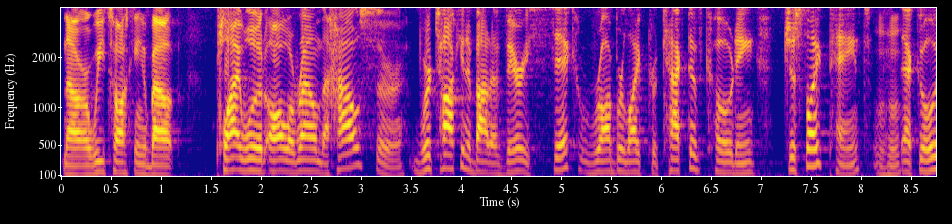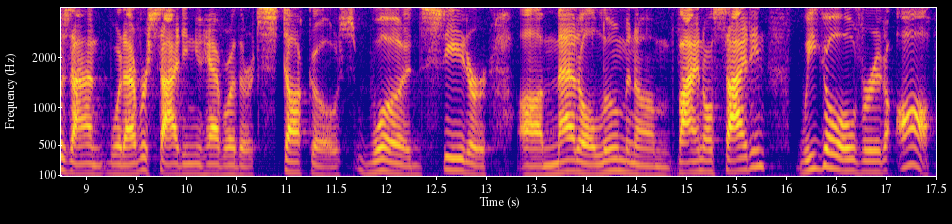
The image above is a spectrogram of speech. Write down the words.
Now, are we talking about plywood all around the house or? We're talking about a very thick rubber like protective coating just like paint mm -hmm. that goes on whatever siding you have whether it's stucco wood cedar uh, metal aluminum vinyl siding. We go over it all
